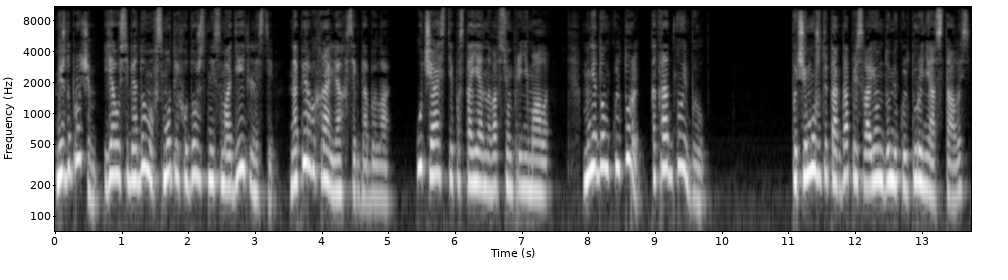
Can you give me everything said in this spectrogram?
Между прочим, я у себя дома в смотре художественной самодеятельности на первых ролях всегда была. Участие постоянно во всем принимала. Мне Дом культуры как родной был. Почему же ты тогда при своем Доме культуры не осталась?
